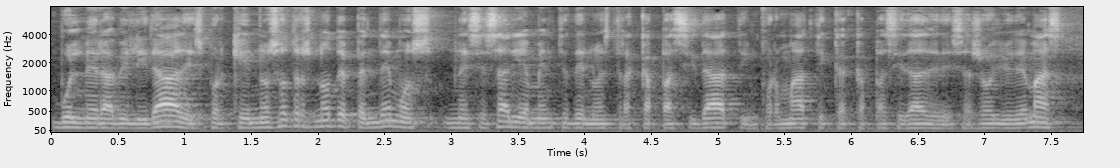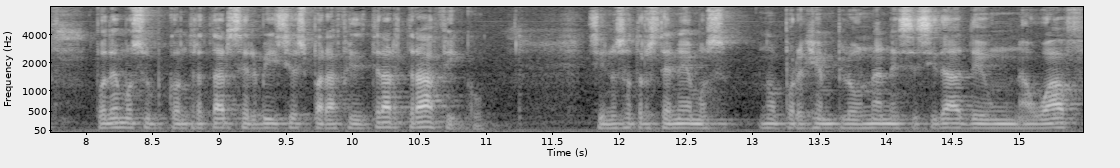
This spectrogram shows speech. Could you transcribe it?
vulnerabilidades, porque nosotros no dependemos necesariamente de nuestra capacidad informática, capacidad de desarrollo y demás. Podemos subcontratar servicios para filtrar tráfico. Si nosotros tenemos, no, por ejemplo, una necesidad de una WAF,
